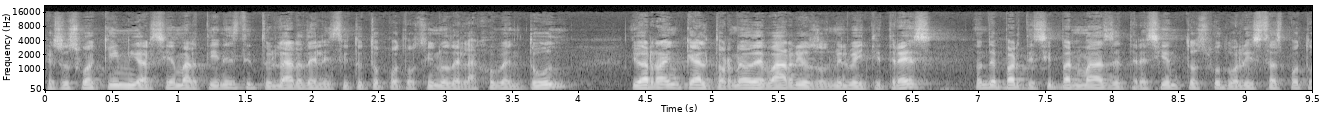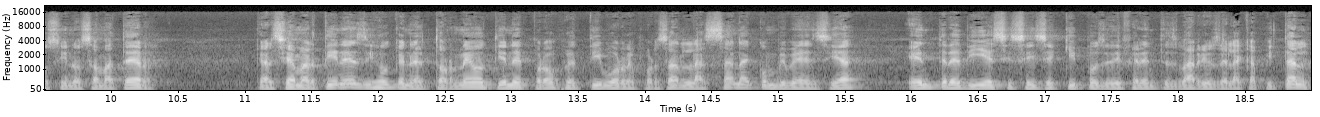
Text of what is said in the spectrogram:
Jesús Joaquín García Martínez, titular del Instituto Potosino de la Juventud, dio arranque al torneo de barrios 2023, donde participan más de 300 futbolistas potosinos amateur. García Martínez dijo que en el torneo tiene por objetivo reforzar la sana convivencia entre 16 equipos de diferentes barrios de la capital.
